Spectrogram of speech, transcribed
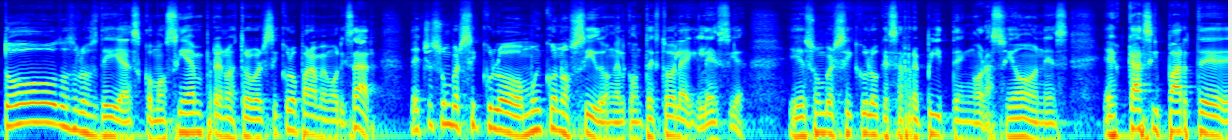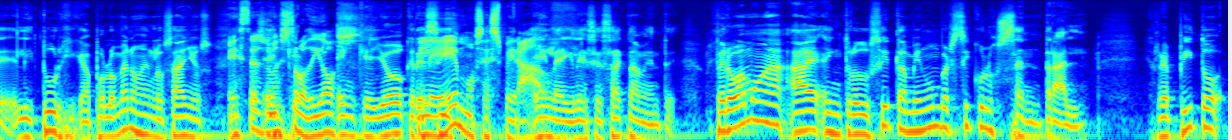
todos los días, como siempre, nuestro versículo para memorizar. De hecho, es un versículo muy conocido en el contexto de la iglesia y es un versículo que se repite en oraciones, es casi parte litúrgica, por lo menos en los años. Este es nuestro Dios. En que yo crecí. Le hemos esperado. En la iglesia, exactamente. Pero vamos a, introducir también un versículo central. Repito,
